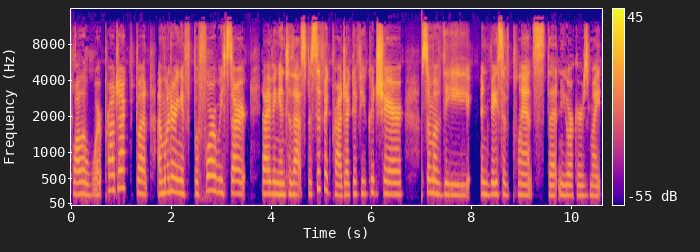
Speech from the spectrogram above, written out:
Swallow Wort project, but I'm wondering if before we start diving into that specific project, if you could share some of the invasive plants that New Yorkers might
